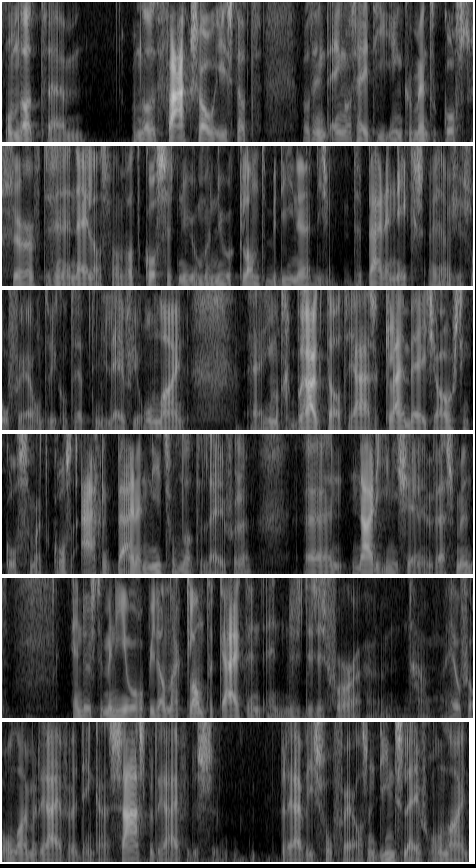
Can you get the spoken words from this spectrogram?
Omdat, um, omdat het vaak zo is dat, wat in het Engels heet die incremental cost to serve. Dus in het Nederlands van wat kost het nu om een nieuwe klant te bedienen? Die is bijna niks. Als je software ontwikkeld hebt en die lever je online. Uh, iemand gebruikt dat, ja, is een klein beetje hostingkosten, maar het kost eigenlijk bijna niets om dat te leveren na die initiële investment. En dus de manier waarop je dan naar klanten kijkt, en, en dus dit is voor uh, nou, heel veel online bedrijven, denk aan SaaS-bedrijven, dus bedrijven die software als een dienst leveren online.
